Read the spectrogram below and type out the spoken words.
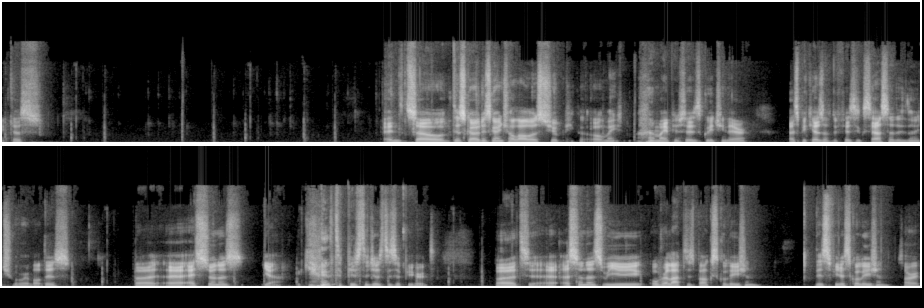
like this. And so this code is going to allow us to pick. Oh my, my pistol is glitching there. That's because of the physics asset, you don't need to worry about this. But uh, as soon as, yeah, the pistol just disappeared. But uh, as soon as we overlap this box collision, this sphere collision, sorry,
